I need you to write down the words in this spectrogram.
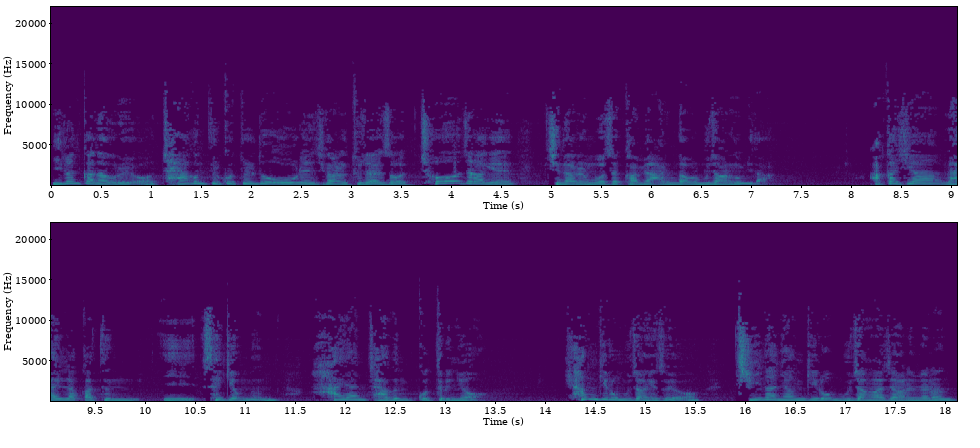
이런 까닭으로 요. 작은 들꽃들도 오랜 시간을 투자해서 처절하게 진화를 모색하며 아름다움을 무장하는 겁니다. 아카시아, 라일락 같은 이 색이 없는 하얀 작은 꽃들은요. 향기로 무장해서요. 진한 향기로 무장하지 않으면은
